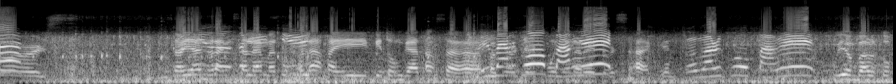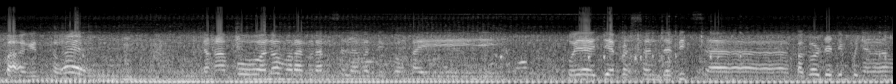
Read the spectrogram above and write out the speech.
Doors. So yan, maraming salamat po pala kay Pitong Gatang sa Uy, pag-order Marco, pangit! Sa akin. Marco, pangit! Kuya Marco, pangit to. Saka po, ano, maraming maraming salamat din po kay Kuya Jefferson David sa pag-order din po niya ng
